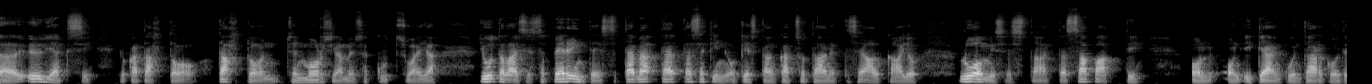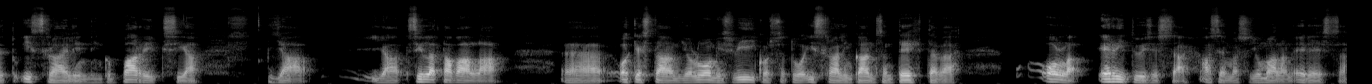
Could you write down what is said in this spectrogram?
äh, yljäksi, joka tahtoo, tahtoon sen morsiamensa kutsua. Ja juutalaisessa perinteessä tämä, tä, tässäkin oikeastaan katsotaan, että se alkaa jo luomisesta, että sapatti on, on ikään kuin tarkoitettu Israelin niin kuin pariksi ja, ja ja sillä tavalla oikeastaan jo luomisviikossa tuo Israelin kansan tehtävä olla erityisessä asemassa Jumalan edessä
